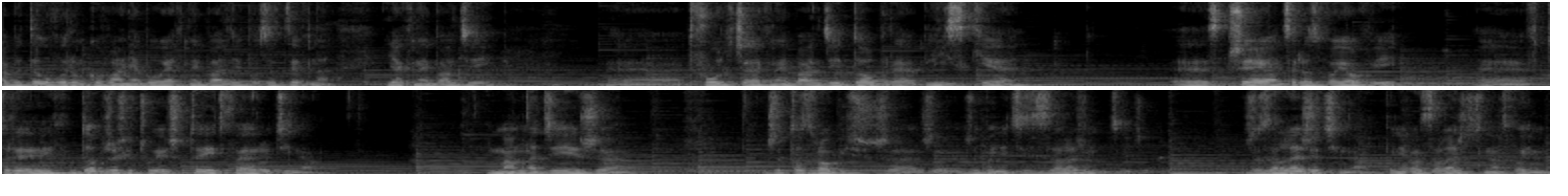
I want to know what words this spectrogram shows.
aby te uwarunkowania były jak najbardziej pozytywne, jak najbardziej e, twórcze, jak najbardziej dobre, bliskie, e, sprzyjające rozwojowi, e, w których dobrze się czujesz Ty i Twoja rodzina. I mam nadzieję, że, że to zrobisz, że, że, że będzie Ci zależy, że zależy Ci na, ponieważ zależy Ci na, twoim,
